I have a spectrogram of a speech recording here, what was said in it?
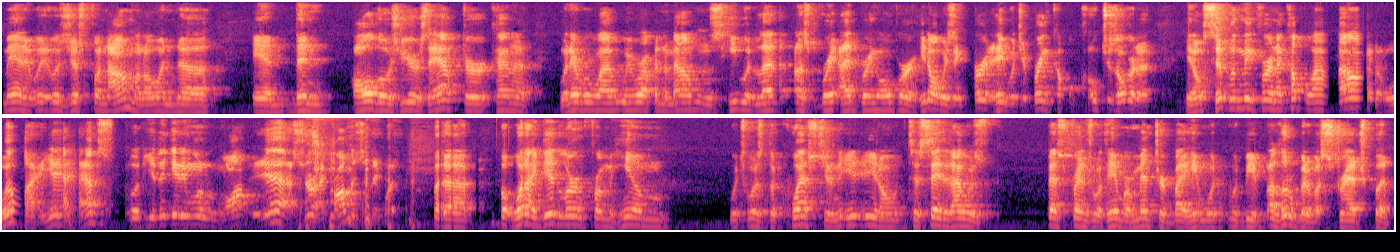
man, it, it was just phenomenal. And uh, and then all those years after, kind of whenever we were up in the mountains, he would let us bring. I'd bring over. He'd always encourage, "Hey, would you bring a couple coaches over to, you know, sit with me for in a couple hours?" Will I? Yeah, absolutely. Do you think anyone would want? Yeah, sure. I promise you they would. But uh, but what I did learn from him, which was the question, you know, to say that I was best friends with him or mentored by him would would be a little bit of a stretch. But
